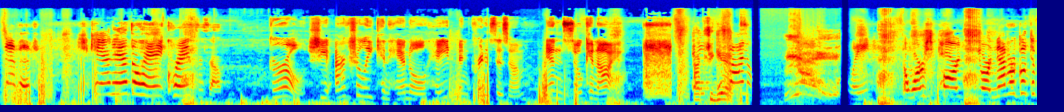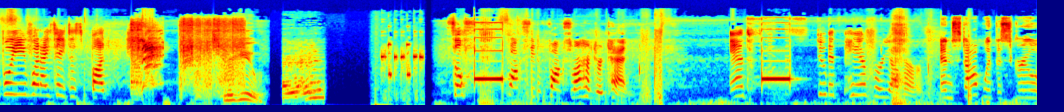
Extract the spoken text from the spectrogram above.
Seventh, she can't handle hate criticism. Girl, she actually can handle hate and criticism, and so can I. Actually, yes. Finally, the worst part, you're never going to believe what I say to this, but you. so f Foxy the Fox 110. And f stupid panther lover. And stop with the screw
